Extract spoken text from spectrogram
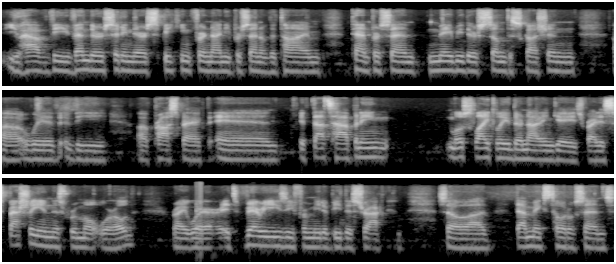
you have the vendor sitting there speaking for 90% of the time, 10%, maybe there's some discussion uh, with the uh, prospect. And if that's happening, most likely they're not engaged, right? Especially in this remote world, right? Where it's very easy for me to be distracted. So, uh, that makes total sense.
